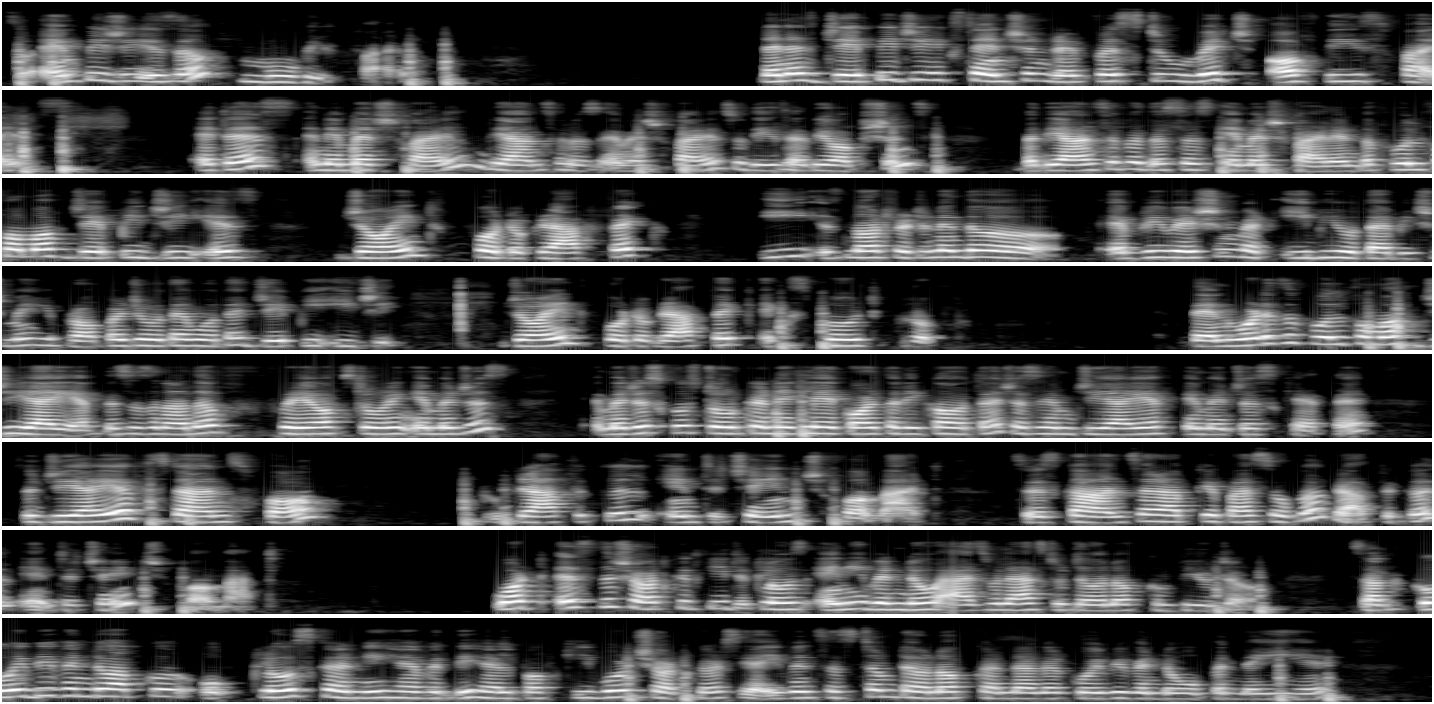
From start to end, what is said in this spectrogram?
so M is a movie file Then is JPG extension refers to which of these files? It is an image file. The answer is image file. So these are the options. But the answer for this is image file. And the full form of JPG is joint photographic. E is not written in the abbreviation but E भी होता है बीच में ये proper जो होता है वो होता है JPEG Joint Photographic Expert Group. Then what is the full form of GIF? This is another way of storing images. Images को स्टोर करने के लिए एक और तरीका होता है, जैसे हम GIF इमेजेस कहते हैं। So GIF stands for graphical interchange format so इसका आंसर आपके पास होगा graphical interchange format what is the shortcut key to close any window as well as to turn off computer so अगर कोई भी window आपको क्लोज करनी है with the help of keyboard shortcut या इवन सिस्टम टर्न ऑफ़ करना अगर कोई भी विंडो ओपन नहीं है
